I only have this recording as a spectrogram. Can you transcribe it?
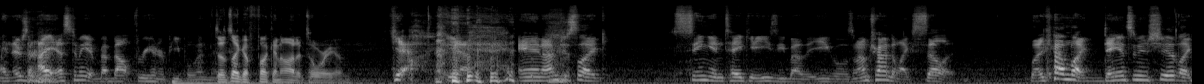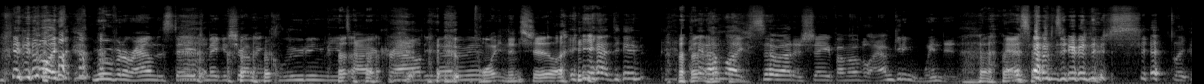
And there's I estimate about 300 people in there. so it's like a fucking auditorium. yeah, yeah. and I'm just like singing "Take It Easy" by the Eagles, and I'm trying to like sell it. Like I'm like dancing and shit, like like moving around the stage, making sure I'm including the entire crowd. You know what I mean? Pointing and shit. Like. yeah, dude. And I'm like so out of shape. I'm over, like I'm getting winded as I'm doing this shit. Like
